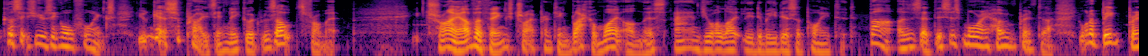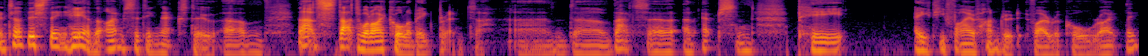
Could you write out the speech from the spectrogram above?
because it's using all four inks, you can get surprisingly good results from it. Try other things, try printing black and white on this, and you are likely to be disappointed. But as I said, this is more a home printer. You want a big printer? This thing here that I'm sitting next to, um, that's that's what I call a big printer, and uh, that's uh, an Epson P 8500 if I recall rightly.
